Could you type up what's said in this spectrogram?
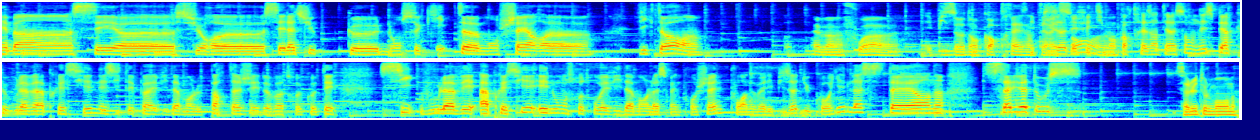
et eh ben c'est euh, sur euh, c'est là-dessus que l'on se quitte, mon cher euh, Victor. Eh ben ma foi, épisode encore très intéressant. Épisode effectivement encore très intéressant. On espère que vous l'avez apprécié. N'hésitez pas évidemment à le partager de votre côté si vous l'avez apprécié. Et nous on se retrouve évidemment la semaine prochaine pour un nouvel épisode du Courrier de la Sterne. Salut à tous. Salut tout le monde.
